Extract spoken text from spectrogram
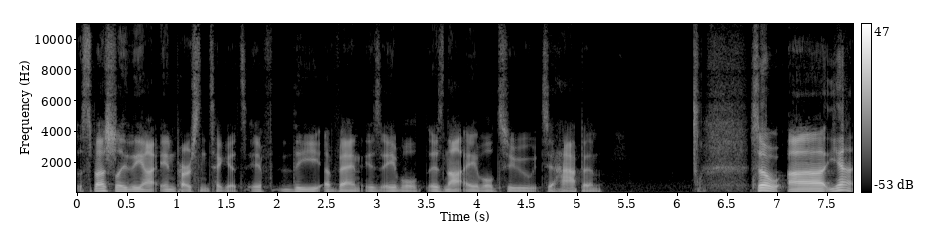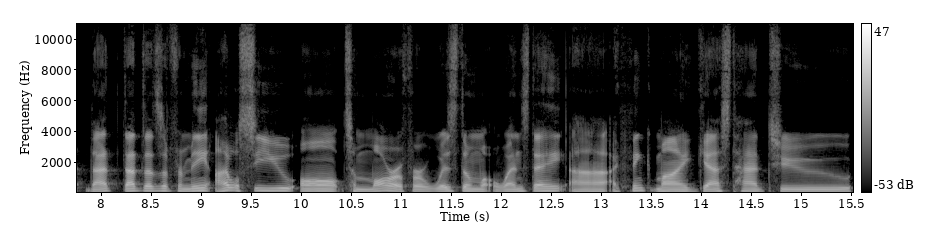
especially the in person tickets if the event is able is not able to to happen. So, uh, yeah, that that does it for me. I will see you all tomorrow for Wisdom Wednesday. Uh, I think my guest had to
